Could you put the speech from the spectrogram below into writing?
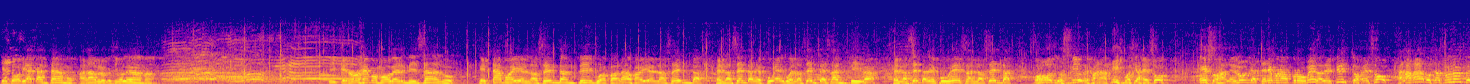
que todavía cantamos, alaba lo que el Señor le ama. Y que no nos hemos modernizado, que estamos ahí en la senda antigua, parados ahí en la senda, en la senda de fuego, en la senda de santidad, en la senda de pureza, en la senda, oh Dios mío, de fanatismo hacia Jesús. Esos aleluya, tenemos una promesa de Cristo Jesús, alabados a su nombre.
